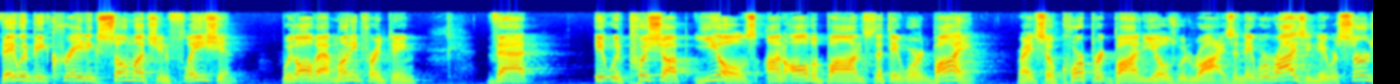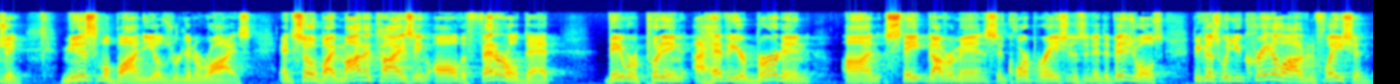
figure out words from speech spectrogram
they would be creating so much inflation with all that money printing that it would push up yields on all the bonds that they weren't buying, right? So corporate bond yields would rise, and they were rising, they were surging. Municipal bond yields were going to rise. And so by monetizing all the federal debt, they were putting a heavier burden on state governments and corporations and individuals because when you create a lot of inflation,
